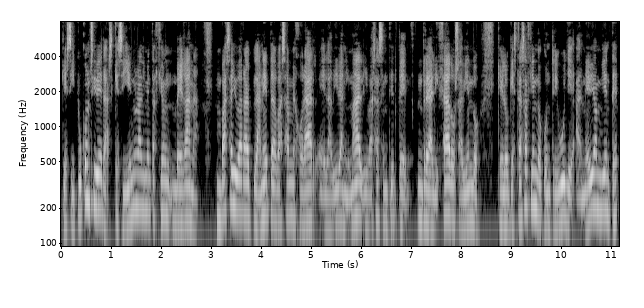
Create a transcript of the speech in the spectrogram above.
que si tú consideras que siguiendo una alimentación vegana vas a ayudar al planeta vas a mejorar eh, la vida animal y vas a sentirte realizado sabiendo que lo que estás haciendo contribuye al medio ambiente,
